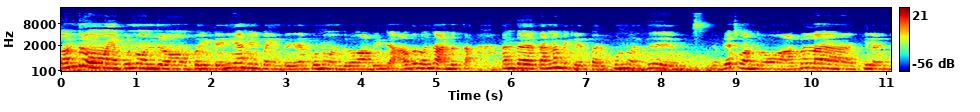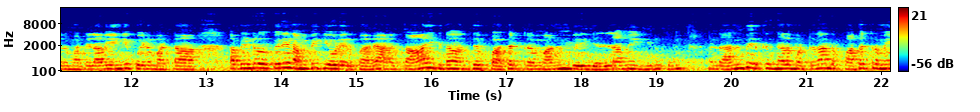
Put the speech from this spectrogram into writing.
வந்துடும் என் பொண்ணு வந்துடும் போயிட்டு நீ ஏன் ஃபீல் பண்ணிட்டு இருக்கிற? என் பொண்ணு வந்துடும் அப்படின்ட்டு அவர் வந்து அந்த த அந்த தன்னம்பிக்கையில் இருப்பார். பொண்ணு வந்து எப்படியாச்சும் வந்துடும் அவெல்லாம் கீழே விழுந்துட மாட்டா இல்லை அவள் எங்கேயும் போயிட மாட்டா அப்படின்ற ஒரு பெரிய நம்பிக்கையோடு இருப்பார். ஆனால் தாய்க்கு தான் வந்து பதற்றம் அன்பு எல்லாமே இருக்கும். அந்த அன்பு இருக்கிறதுனால மட்டும்தான் அந்த பதற்றமே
